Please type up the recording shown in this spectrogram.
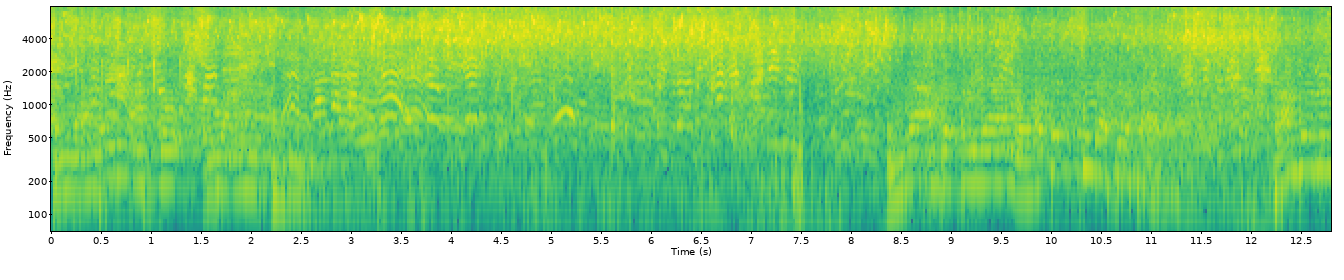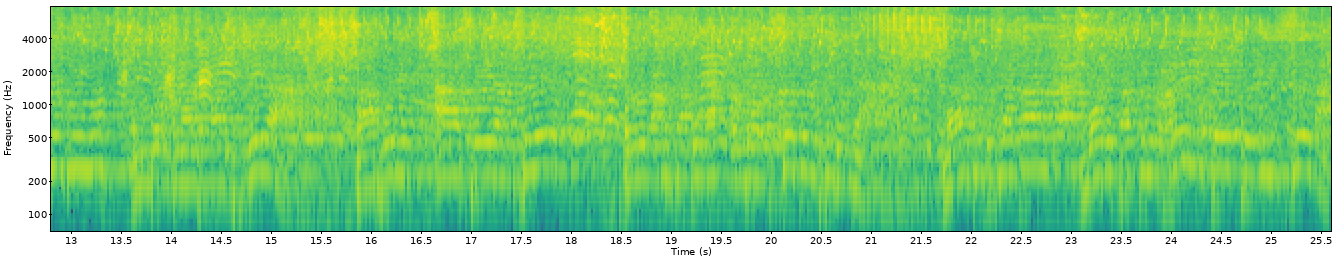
Pendamping masuk ruangan guru. Hingga untuk pemilihan wasit sudah selesai. Sambil menunggu untuk penambahan bendera favorit A, B, dan C perlu kami sampaikan untuk season berikutnya. Mohon dipersiapkan Monitatur Ring PPI Sleman.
